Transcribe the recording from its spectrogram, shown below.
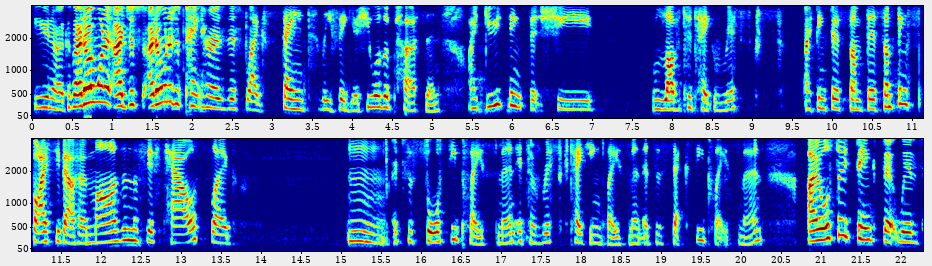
you know, because I don't want to, I just, I don't want to just paint her as this like saintly figure. She was a person. I do think that she loved to take risks. I think there's some, there's something spicy about her. Mars in the fifth house, like, mm, it's a saucy placement. It's a risk taking placement. It's a sexy placement. I also think that with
